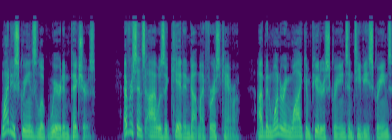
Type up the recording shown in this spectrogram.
Why do screens look weird in pictures? Ever since I was a kid and got my first camera, I've been wondering why computer screens and TV screens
